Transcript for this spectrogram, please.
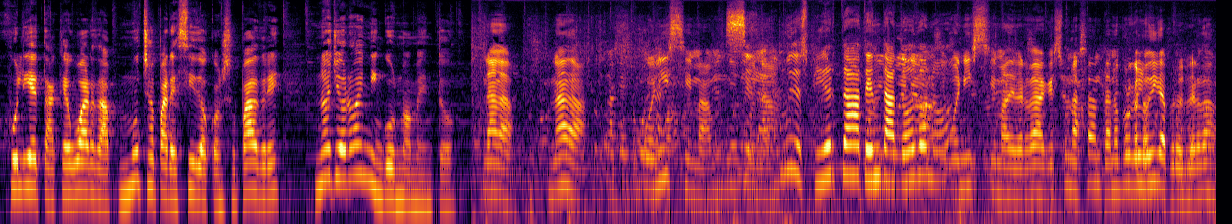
Julieta, que guarda mucho parecido con su padre, no lloró en ningún momento. Nada, nada. Buenísima, muy buena. Muy despierta, atenta a todo, ¿no? Buenísima, de verdad, que es una santa, no porque lo diga, pero es verdad.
